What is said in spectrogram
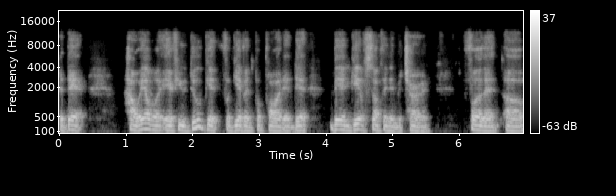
the debt. However, if you do get forgiven for part of that debt, then give something in return for that uh,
